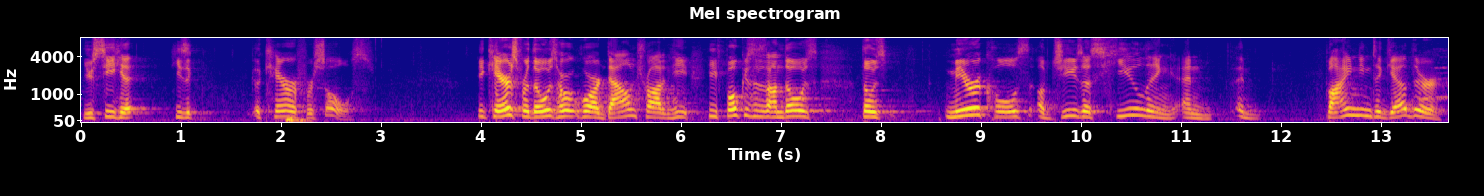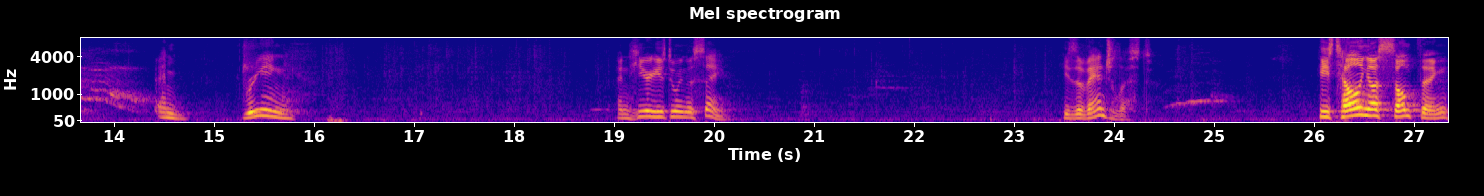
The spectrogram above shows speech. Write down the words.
you see he, he's a, a carer for souls. He cares for those who, who are downtrodden. He, he focuses on those, those miracles of Jesus healing and, and binding together and bringing. And here he's doing the same. He's evangelist. He's telling us something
